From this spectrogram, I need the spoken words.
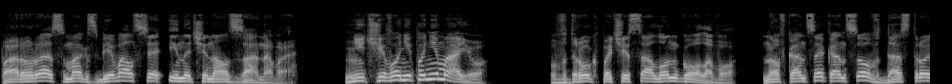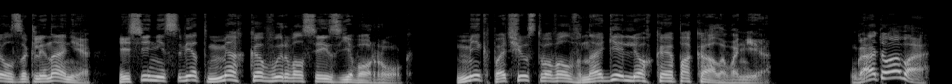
Пару раз Макс сбивался и начинал заново. «Ничего не понимаю!» Вдруг почесал он голову, но в конце концов достроил заклинание, и синий свет мягко вырвался из его рук. Миг почувствовал в ноге легкое покалывание. «Готово!»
